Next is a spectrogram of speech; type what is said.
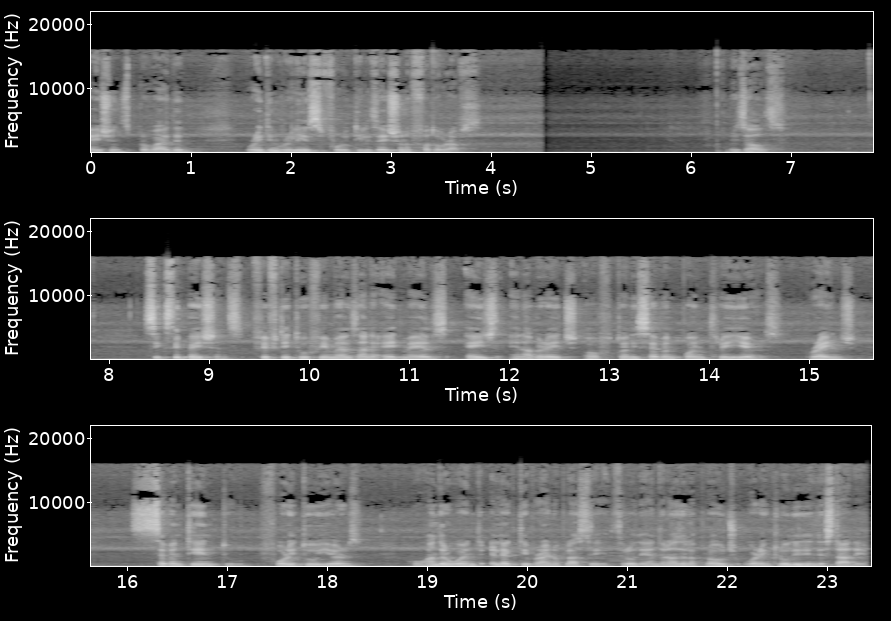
Patients provided written release for utilization of photographs. Results 60 patients, 52 females and 8 males, aged an average of 27.3 years, range 17 to 42 years, who underwent elective rhinoplasty through the endonasal approach were included in the study.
